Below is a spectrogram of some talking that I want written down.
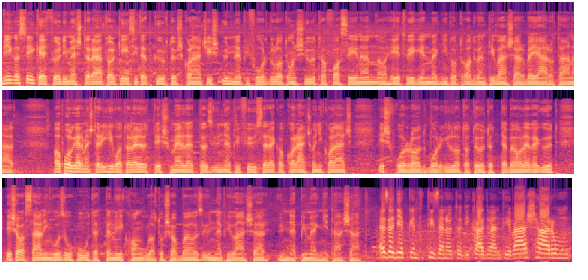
Még a székelyföldi mester által készített kürtös kalács is ünnepi fordulaton sült a faszénen a hétvégén megnyitott adventi vásár bejáratánál. A polgármesteri hivatal előtt és mellett az ünnepi fűszerek, a karácsonyi kalács és forralt bor illata töltötte be a levegőt, és a szállingozó hó tette még hangulatosabbá az ünnepi vásár ünnepi megnyitását. Ez egyébként a 15. adventi vásárunk.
